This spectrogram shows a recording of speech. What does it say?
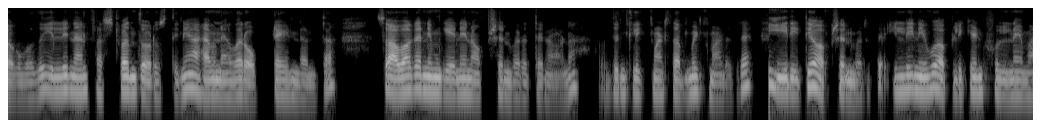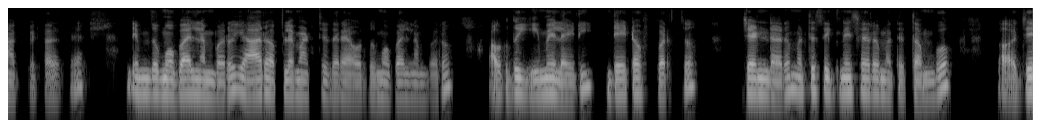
ತಗೋಬಹುದು. ಇಲ್ಲಿ ನಾನು ಫಸ್ಟ್ ಒನ್ ತೋರಿಸ್ತೀನಿ. ಐ ಹ್ಯಾವ್ ನೆವರ್ ಒಪ್ಟೈಂಡ್ ಅಂತ. ಸೊ ಅವಾಗ ನಿಮ್ಗೆ ಏನೇನು ಆಪ್ಷನ್ ಬರುತ್ತೆ ನೋಡೋಣ. ಅದನ್ನ ಕ್ಲಿಕ್ ಮಾಡಿ ಸಬ್ಮಿಟ್ ಮಾಡಿದ್ರೆ ಈ ರೀತಿ ಆಪ್ಷನ್ ಬರುತ್ತೆ. ಇಲ್ಲಿ ನೀವು ಅಪ್ಲಿಕೆಂಟ್ ಫುಲ್ ನೇಮ್ ಹಾಕ್ಬೇಕಾಗುತ್ತೆ. ನಿಮ್ದು ಮೊಬೈಲ್ ನಂಬರು, ಯಾರು ಅಪ್ಲೈ ಮಾಡ್ತಿದ್ದಾರೆ ಅವ್ರದ್ದು ಮೊಬೈಲ್ ನಂಬರು, ಅವ್ರದ್ದು email ID, date of birth, gender ಮತ್ತೆ ಸಿಗ್ನೇಚರ್ ಮತ್ತೆ ಥಂಬು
